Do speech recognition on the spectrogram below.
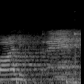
Vale. Três.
